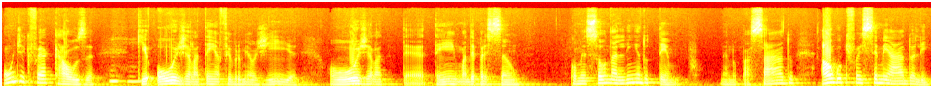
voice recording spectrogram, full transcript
onde que foi a causa uhum. que hoje ela tem a fibromialgia ou hoje ela é, tem uma depressão. Começou na linha do tempo, né, no passado, algo que foi semeado ali.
